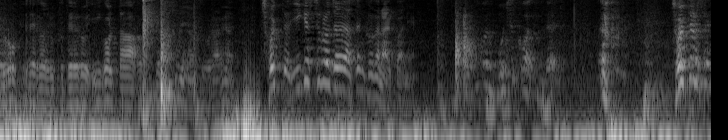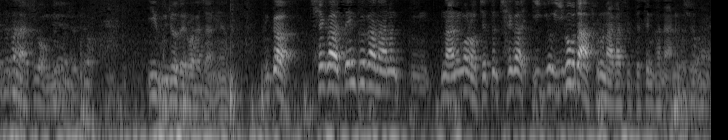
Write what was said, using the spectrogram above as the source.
이렇게 돼가지고 그대로 이걸 딱 이렇게 하시면 연습을 하면 절대 이게 쓰러져야 생크가 날 거 아니에요. 그건 못칠것 같은데. 절대로 생크가 날 수가 없는 구조죠. 이 구조대로 하자면. 그러니까 채가 생크가 나는 나는 건 어쨌든 채가 이거 이거보다 앞으로 나갔을 때 생크가 나는 거잖아요.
